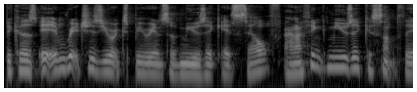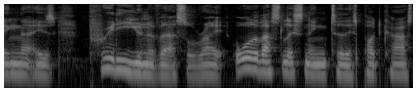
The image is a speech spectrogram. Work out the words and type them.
because it enriches your experience of music itself. And I think music is something that is pretty universal, right? All of us listening to this podcast,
